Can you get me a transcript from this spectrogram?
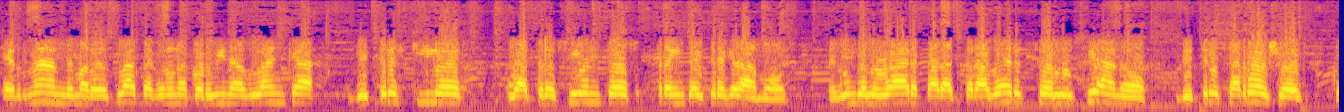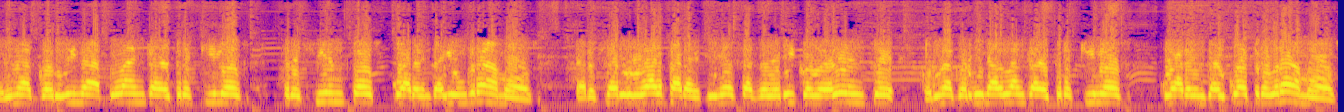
Hernández, Mar del Plata, con una corvina blanca de 3 kilos 433 gramos. Segundo lugar para Traverso Luciano de Tres Arroyos con una corvina blanca de 3 kilos 341 gramos. Tercer lugar para Espinosa Federico de Orense con una corvina blanca de 3 kilos 44 gramos.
